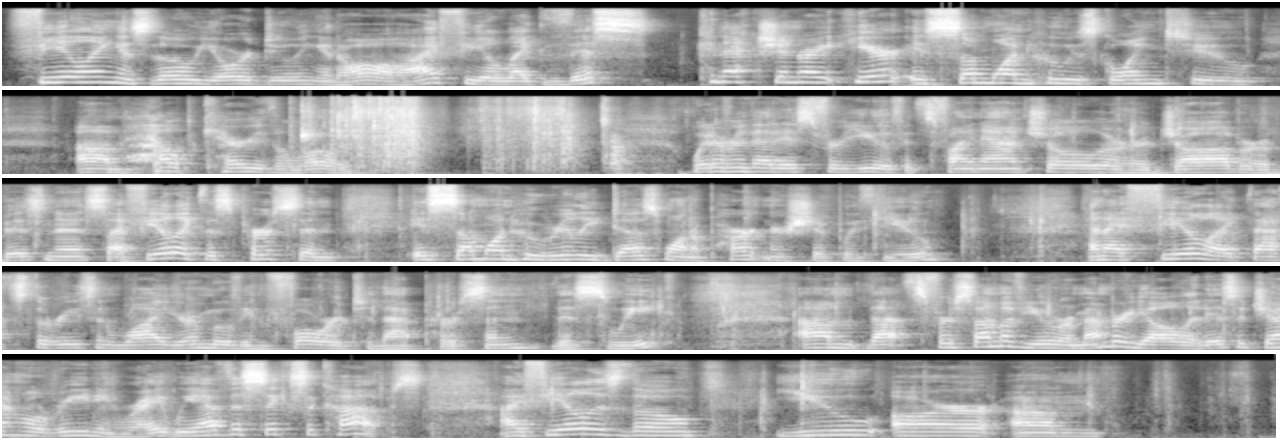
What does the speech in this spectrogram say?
feeling as though you're doing it all. I feel like this connection right here is someone who is going to um, help carry the load whatever that is for you, if it's financial or a job or a business. I feel like this person is someone who really does want a partnership with you. And I feel like that's the reason why you're moving forward to that person this week. Um, that's for some of you. Remember, y'all, it is a general reading, right? We have the Six of Cups. I feel as though you are. Um,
